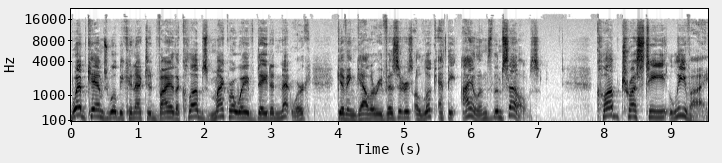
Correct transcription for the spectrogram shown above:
Webcams will be connected via the club's microwave data network, giving gallery visitors a look at the islands themselves. Club trustee Levi,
